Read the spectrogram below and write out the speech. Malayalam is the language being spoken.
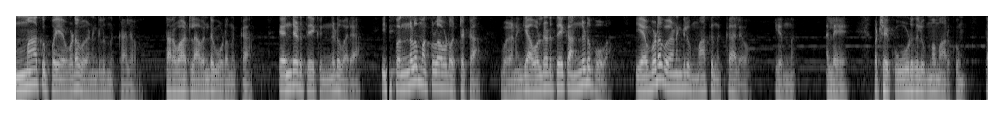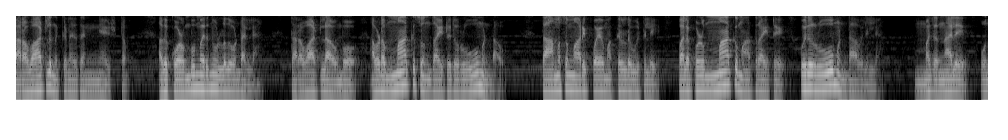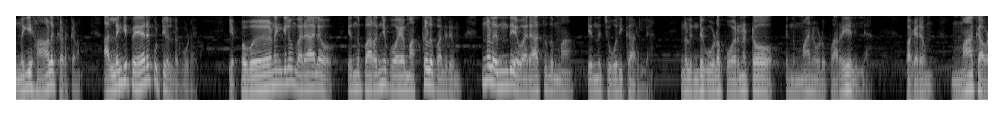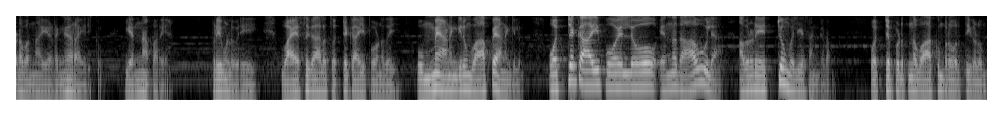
ഉമ്മാക്ക് ഇപ്പോൾ എവിടെ വേണമെങ്കിലും നിൽക്കാലോ തറവാട്ടിൽ അവന്റെ കൂടെ നിൽക്കാം എന്റെ അടുത്തേക്ക് ഇങ്ങോട്ട് വരാം. ഇനി പെങ്ങളും മക്കളും അവിടെ ഒറ്റക്ക. വേണമെങ്കിൽ അവളുടെ അടുത്തേക്ക് അങ്ങോട്ട് പോവാം. എവിടെ വേണമെങ്കിലും ഉമ്മാക്ക് നിൽക്കാലോ എന്ന്. അല്ലേ? പക്ഷേ കൂടുതൽ ഉമ്മമാർക്കും തറവാട്ടിൽ നിൽക്കുന്നത് തന്നെയാണ് ഇഷ്ടം. അത് കുഴമ്പും മരുന്നും ഉള്ളത് കൊണ്ടല്ല തറവാട്ടിലാവുമ്പോൾ അവിടെ ഉമ്മാക്ക് സ്വന്തമായിട്ടൊരു റൂം ഉണ്ടാവും. താമസം മാറിപ്പോയ മക്കളുടെ വീട്ടിൽ പലപ്പോഴും ഉമ്മാക്ക് മാത്രമായിട്ട് ഒരു റൂം ഉണ്ടാവലില്ല. ഉമ്മ ചെന്നാൽ ഒന്നുകിൽ ഹാൾ കിടക്കണം അല്ലെങ്കിൽ പേരക്കുട്ടികളുടെ കൂടെ. എപ്പോൾ വേണമെങ്കിലും വരാലോ എന്ന് പറഞ്ഞു പോയ മക്കൾ പലരും നിങ്ങൾ എന്തേ വരാത്തതുമ്മ എന്ന് ചോദിക്കാറില്ല. നിങ്ങൾ എന്റെ കൂടെ പോരണട്ടോ? എന്ന് ഉമ്മാനോട് പറയലില്ല. പകരം ഉമ്മാക്ക് അവിടെ വന്നാൽ ഇടങ്ങേറായിരിക്കും എന്നാ പറയാം? പ്രിയമുള്ളവരെ വയസ്സുകാലത്ത് ഒറ്റക്കായി പോണത് ഉമ്മയാണെങ്കിലും വാപ്പയാണെങ്കിലും ഒറ്റക്കായി പോയല്ലോ എന്നതാവൂല അവരുടെ ഏറ്റവും വലിയ സങ്കടം. ഒറ്റപ്പെടുത്തുന്ന വാക്കും പ്രവൃത്തികളും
